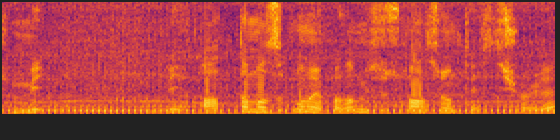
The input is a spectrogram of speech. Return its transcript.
Şimdi bir, bir atlama zıplama yapalım. Bir süspansiyon testi şöyle.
